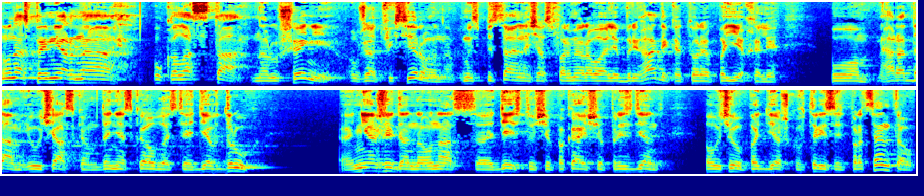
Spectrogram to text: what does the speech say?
Ну, у нас примерно около 100 нарушений уже отфиксировано. Мы специально сейчас формировали бригады, которые поехали по городам и участкам Донецкой области, где вдруг э, неожиданно у нас э, действующий пока еще президент получил поддержку в 30%,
